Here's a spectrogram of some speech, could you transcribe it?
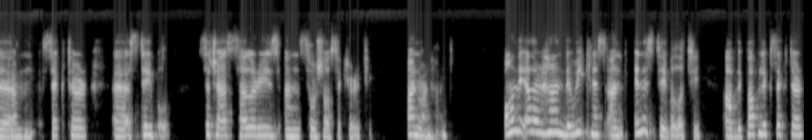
um, sector uh, stable, such as salaries and social security, on one hand. On the other hand, the weakness and instability of the public sector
